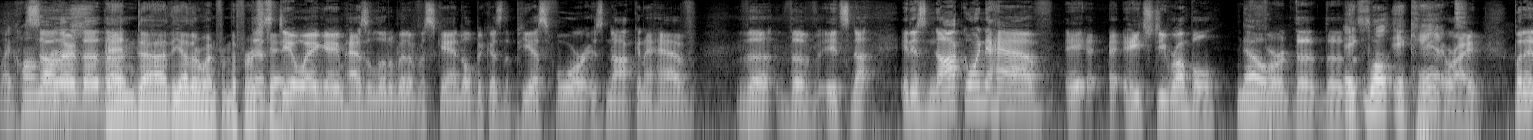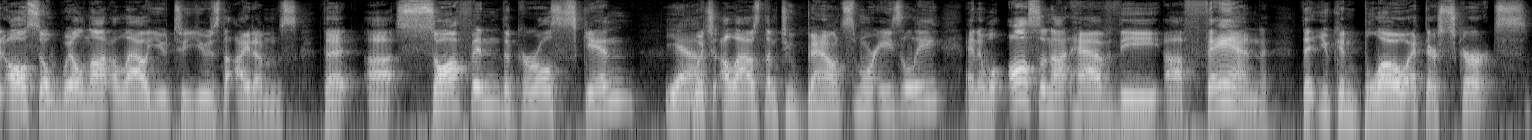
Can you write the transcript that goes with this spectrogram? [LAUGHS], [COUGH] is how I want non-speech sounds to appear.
like honkers. So they're the, the and uh, the other one from the first this game. DOA game has a little bit of a scandal because the PS4 is not going to have the the it's not it is not going to have a, a- HD Rumble. No. for the the, It- well, it can't. right, but it also will not allow you to use the items that uh, soften the girl's skin. Yeah. Which allows them to bounce more easily, and it will also not have the uh, fan that you can blow at their skirts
